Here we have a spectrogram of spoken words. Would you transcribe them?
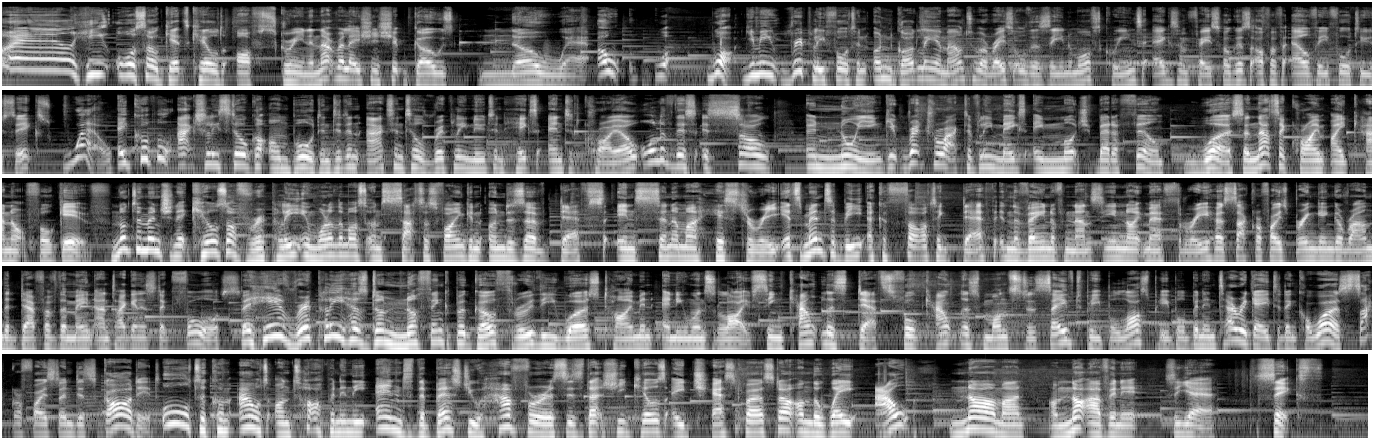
Well, he also gets killed off screen and that relationship goes nowhere. Oh, what? What? You mean Ripley fought an ungodly amount to erase all the xenomorphs, queens, eggs, and facehuggers off of LV-426? Well, a couple actually still got on board and didn't act until Ripley Newton Hicks entered cryo. All of this is so annoying. It retroactively makes a much better film worse, and that's a crime I cannot forgive. Not to mention, it kills off Ripley in one of the most unsatisfying and undeserved deaths in cinema history. It's meant to be a cathartic death in the vein of Nancy in Nightmare 3, her sacrifice bringing around the death of the main antagonistic force. But here, Ripley has done nothing but go through the worst time in anyone's life, seen countless deaths, for countless monsters, saved people, lost people, been interrogated and coerced, sacrificed and discarded, all to come out on top and in the end the best you have for us is that she kills a chestburster on the way out? Nah man, I'm not having it. So yeah, sixth.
